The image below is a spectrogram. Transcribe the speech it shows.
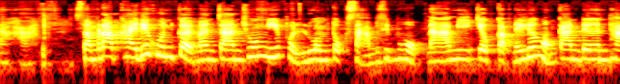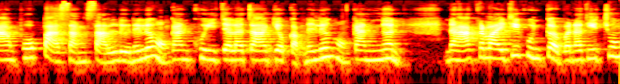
นะคะสำหรับใครที่คุณเกิดวันจันทร์ช่วงนี้ผลรวมตก 36 นะคะ มีเกี่ยวกับในเรื่องของการเดินทางพบปะสังสรรค์หรือในเรื่องของการคุยเจรจาเกี่ยวกับในเรื่องของการเงินนะคะ ใครที่คุณเกิดวันอาทิตย์ช่วง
